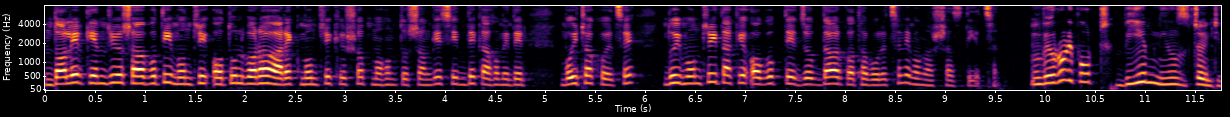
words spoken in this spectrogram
দলের কেন্দ্রীয় সভাপতি মন্ত্রী অতুল বরা ও আরেক মন্ত্রী কেশব মহন্তর সঙ্গে সিদ্দিক আহমেদের বৈঠক হয়েছে। দুই মন্ত্রী তাকে অগপতে যোগ দেওয়ার কথা বলেছেন এবং আশ্বাস দিয়েছেন। Bureau report BM news twenty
